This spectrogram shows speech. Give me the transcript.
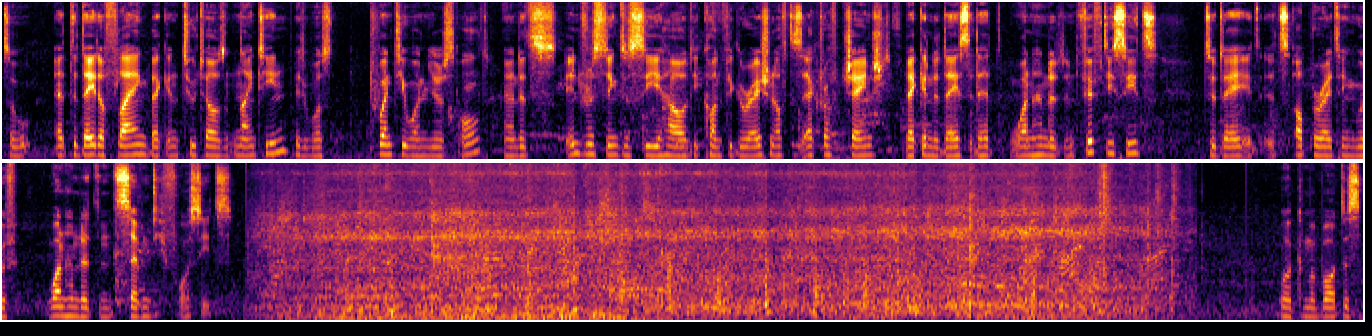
So at the date of flying back in 2019 it was 21 years old and it's interesting to see how the configuration of this aircraft changed. Back in the days it had 150 seats, today it, it's operating with 174 seats. Welcome aboard this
